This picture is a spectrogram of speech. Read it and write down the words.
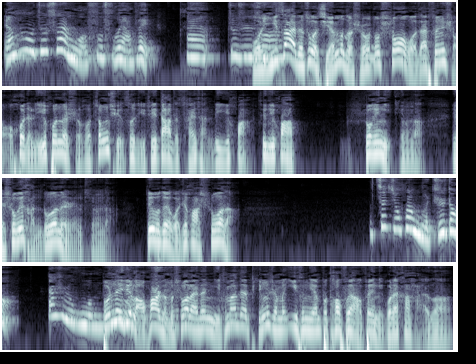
然后就算我付抚养费，他就是我一再的做节目的时候都说我在分手或者离婚的时候，争取自己最大的财产利益化。这句话说给你听的，也说给很多的人听的，对不对？我这话说的这句话我知道，但是我不是那句老话怎么说来？来着？你他妈的凭什么一分钱不掏抚养费你过来看孩子啊？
